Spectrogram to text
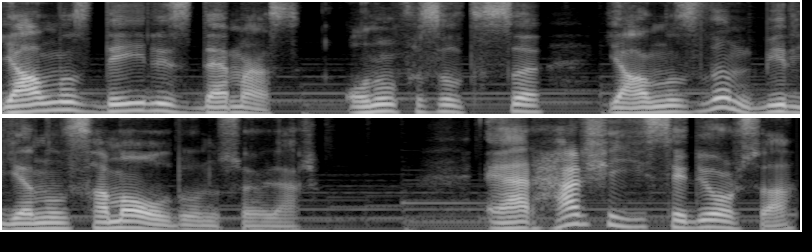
yalnız değiliz demez. Onun fısıltısı yalnızlığın bir yanılsama olduğunu söyler. Eğer her şey hissediyorsa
